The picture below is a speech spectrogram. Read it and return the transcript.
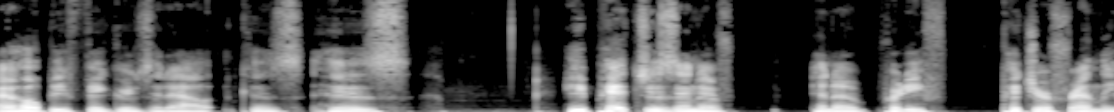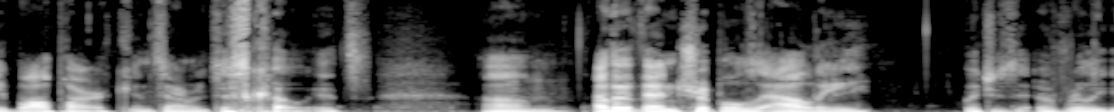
I hope he figures it out because his he pitches in a in a pretty pitcher friendly ballpark in San Francisco. It's um, other than Triples Alley, which is a really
